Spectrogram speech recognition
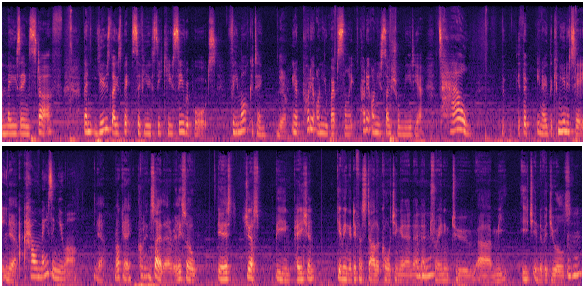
amazing stuff, then use those bits of your CQC reports for your marketing. Yeah. You know, put it on your website, put it on your social media, tell the, the you know the community Yeah. how amazing you are. Yeah. Okay. Good insight there, really. So it's just being patient, giving a different style of coaching and, and, and Mhm. training to uh, meet each individual's Mhm.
